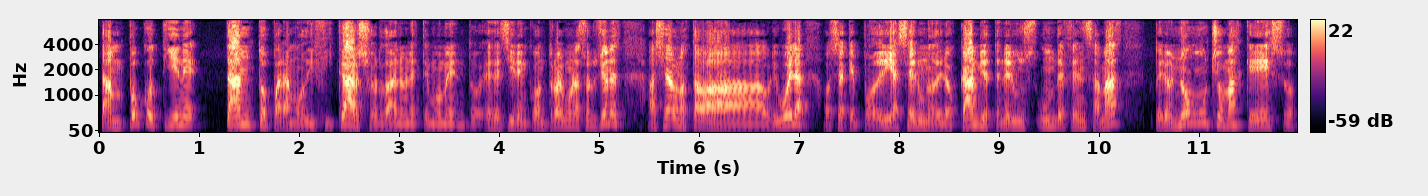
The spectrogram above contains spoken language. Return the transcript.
tampoco tiene tanto para modificar Giordano en este momento. Es decir, encontró algunas soluciones. Ayer no estaba Orihuela, o sea que podría ser uno de los cambios, tener un, un defensa más, pero no mucho más que eso.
